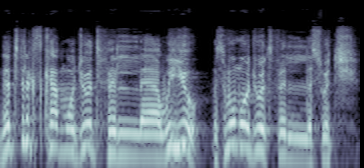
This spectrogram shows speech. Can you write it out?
Netflix كان موجود في ال Wii U بس مو موجود في ال Switch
